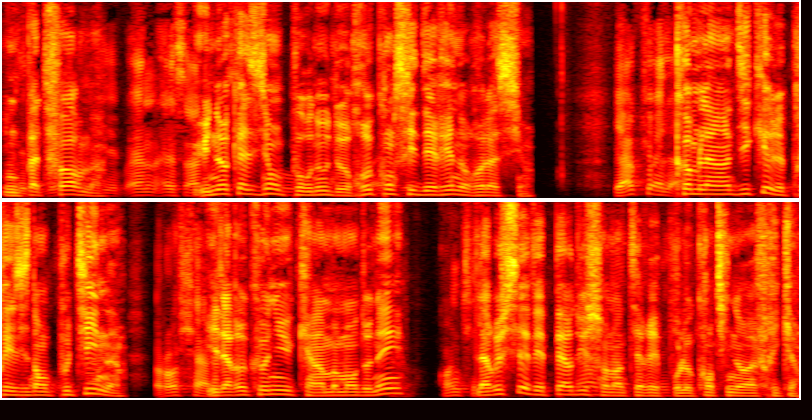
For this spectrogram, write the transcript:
une plateforme, une occasion pour nous de reconsidérer nos relations. Comme l'a indiqué le président Poutine, il a reconnu qu'à un moment donné, la Russie avait perdu son intérêt pour le continent africain.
